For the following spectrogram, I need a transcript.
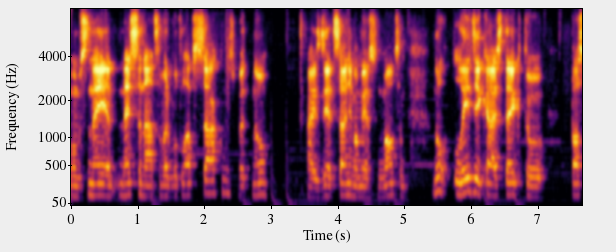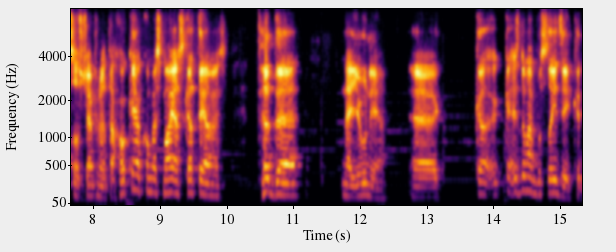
Mums ne, nesanāca varbūt labs sākums, bet, nu, aiziet, saņemamies un maucam. Nu, līdzīgi kā es teiktu, pasaules čempionātā hokeja, ko mēs mājās skatījāmies, tad eh, ne jūnijā. Eh, Ka, ka es domāju, būs līdzīgi, kad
